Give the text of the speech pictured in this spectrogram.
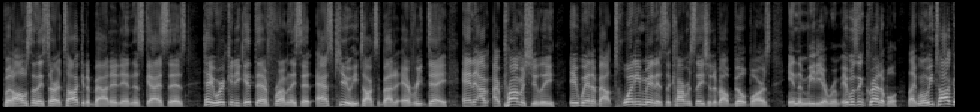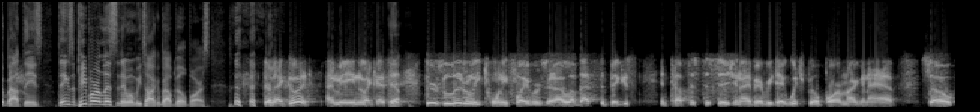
but all of a sudden they started talking about it, and this guy says, "Hey, where could you get that from?" And they said, "Ask Q. He talks about it every day." And I, I promise you, Lee, it went about 20 minutes of conversation about Built Bars in the media room. It was incredible. Like when we talk about these things, that people are listening when we talk about Built Bars. They're that good. I mean, like I said, yep. there's literally 20 flavors that I love. That's the biggest and toughest decision I have every day. Which Built Bar am I going to have? So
